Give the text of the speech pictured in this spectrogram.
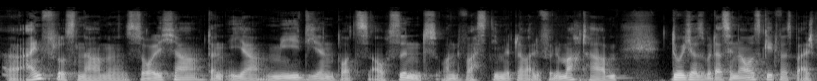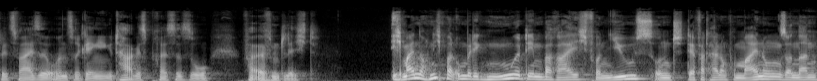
äh, Einflussnahme solcher dann eher Medienbots auch sind und was die mittlerweile für eine Macht haben, durchaus über das hinausgeht, was beispielsweise unsere gängige Tagespresse so veröffentlicht. Ich meine noch nicht mal unbedingt nur den Bereich von News und der Verteilung von Meinungen, sondern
